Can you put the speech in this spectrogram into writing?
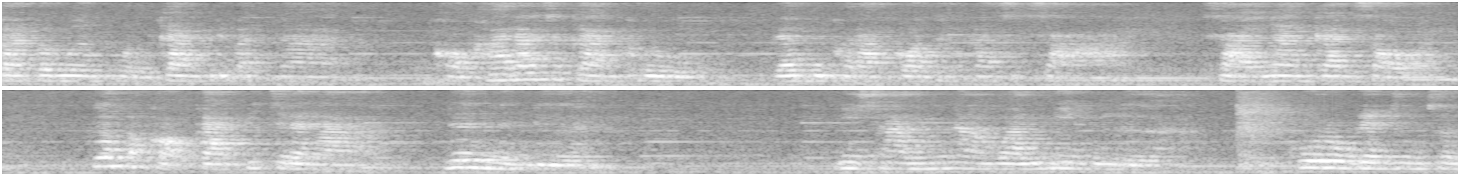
การประเมินผลการปฏิบัติงาน ของข้าราชการครู และบุคลากรทางการศึกษา สายงานการสอน เพื่อประกอบการพิจารณาเลื่อนเงินเดือน ดิฉันนางวารุณีบุญเหลือครูโรงเรียนชุมชน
